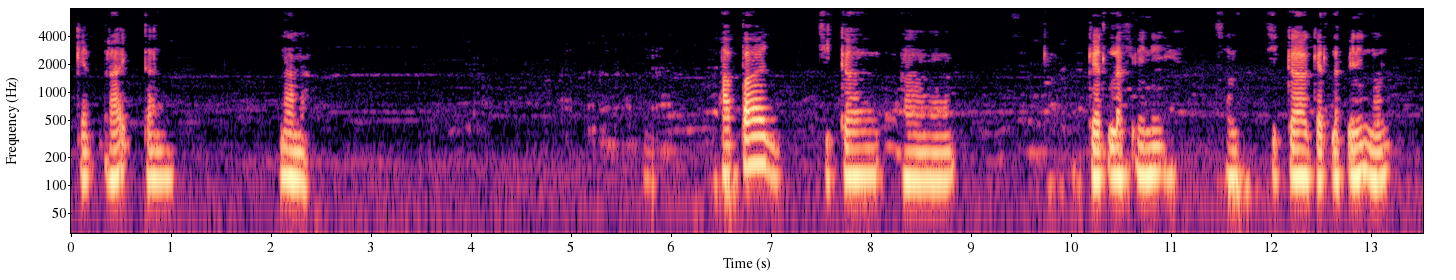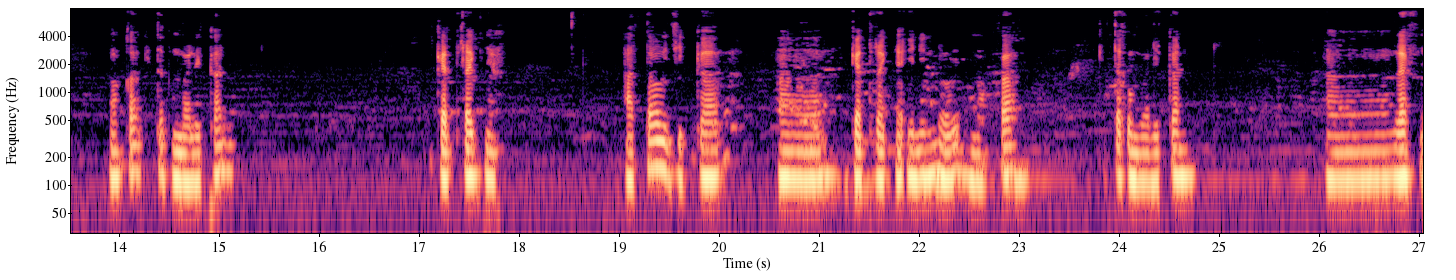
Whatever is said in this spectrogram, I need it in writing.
get right dan nama apa jika uh, get left ini jika get left ini nol maka kita kembalikan get right nya atau jika uh, get right nya ini nol maka kita kembalikan uh, left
